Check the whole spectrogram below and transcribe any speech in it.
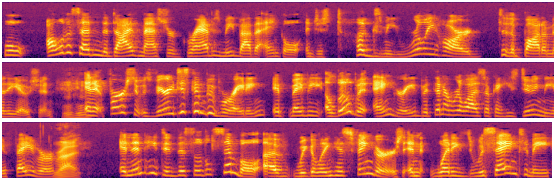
Well, all of a sudden, the dive master grabs me by the ankle and just tugs me really hard to the bottom of the ocean. Mhm. And at first, it was very discombobulating. It made me a little bit angry, but then I realized, okay, he's doing me a favor. Right. And then he did this little symbol of wiggling his fingers. And what he was saying to me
